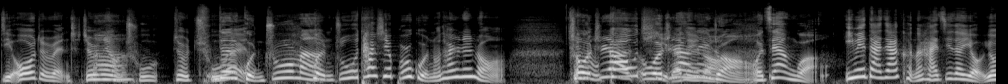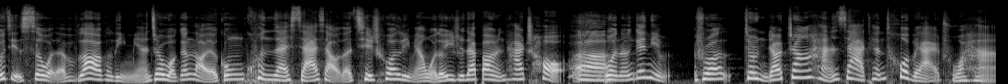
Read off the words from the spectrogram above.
deodorant，就是那种除就是除味滚珠嘛？滚珠，它其实不是滚珠，它是那种我知道我知道那种，我见过。因为大家可能还记得有有几次我的 vlog 里面，就是我跟老爷公困在狭小的汽车里面，我都一直在抱怨他臭。我能跟你。说就是你知道张涵夏天特别爱出汗，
